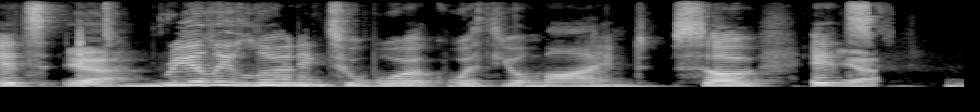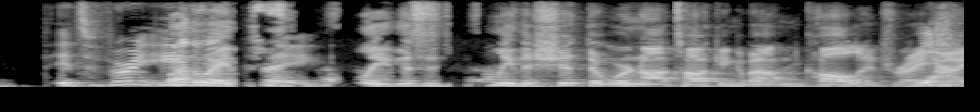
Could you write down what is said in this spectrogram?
it's yeah. it's really learning to work with your mind. So it's yeah. it's very easy. By the way, this is, definitely, this is definitely the shit that we're not talking about in college, right? Yeah, I,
